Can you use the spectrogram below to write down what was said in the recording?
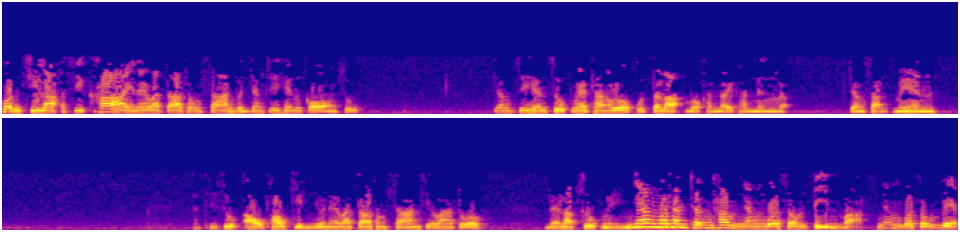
คนชีละสิค่ายในวัฏสงสารผลจังสิเห็นกองสุข จังสิเห็นสุขในทางโลกกุตละบกขันไหนขันหนึ่งละจังสันเมนที่สุขเอาเผากินอยู่ในวัฏสงสารเสียว่าตัวเนี่ยรับสุขนี่ยังว่าท่านถึงทำยังบสมตีนบาท ยังบสมเบียด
